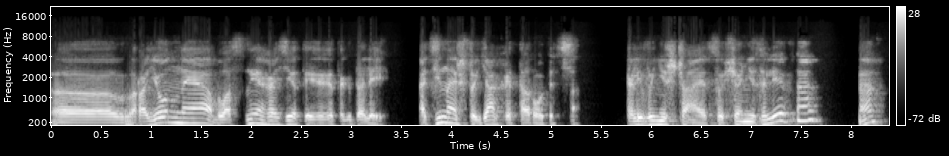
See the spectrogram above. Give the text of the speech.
раённыя абласныя газеты і гэтак далей. Адзінае што як гэта робіцца. Калі вынішчаецца ўсё незалежна да?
